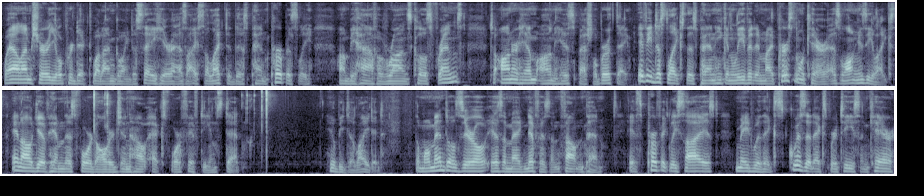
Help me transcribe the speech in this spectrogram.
Well, I'm sure you'll predict what I'm going to say here as I selected this pen purposely on behalf of Ron's close friends to honor him on his special birthday. If he dislikes this pen, he can leave it in my personal care as long as he likes, and I'll give him this $4 Jinhao X450 instead. He'll be delighted. The Momento Zero is a magnificent fountain pen. It's perfectly sized, made with exquisite expertise and care,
